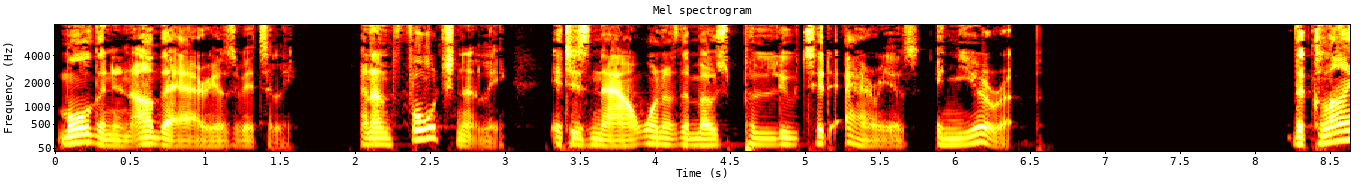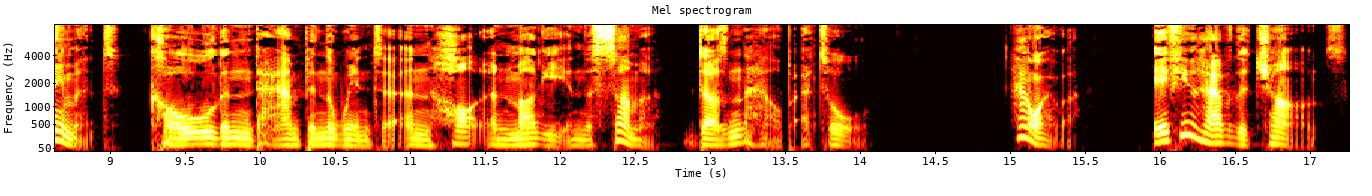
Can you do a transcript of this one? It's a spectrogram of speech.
more than in other areas of Italy, and unfortunately, it is now one of the most polluted areas in Europe. The climate, cold and damp in the winter and hot and muggy in the summer, doesn't help at all. However, if you have the chance,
